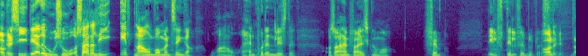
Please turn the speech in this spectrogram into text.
Jeg vil sige, det er the who's who, og så er der lige et navn, hvor man tænker, wow, er han på den liste? Og så er han faktisk nummer 5. Del, del femteplads. Hold kæft. Nå.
